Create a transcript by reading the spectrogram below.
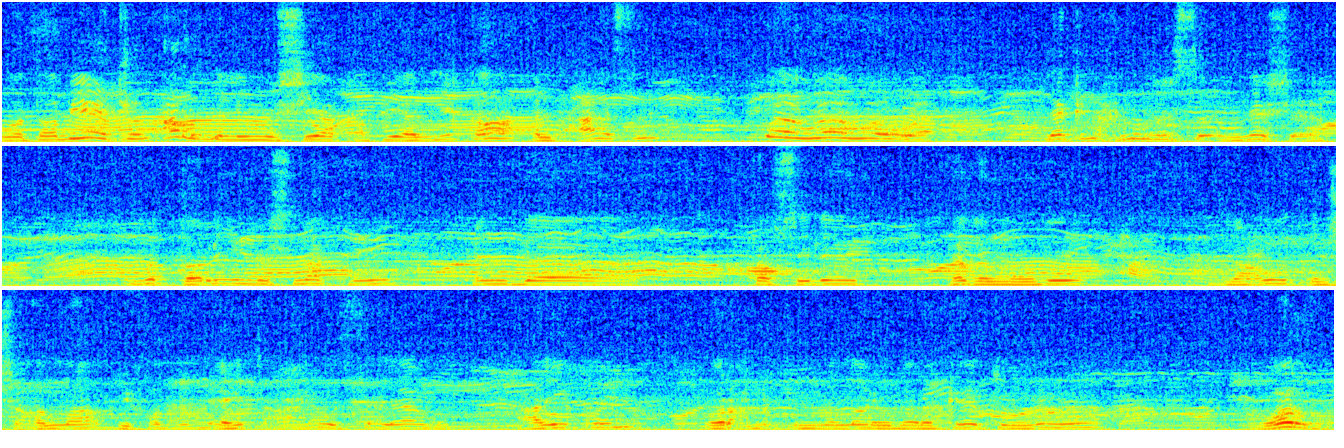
وطبيعة الأرض اللي مشياقة فيها اللقاء الحاسم. و و و و. لكن إحنا ما مضطرين باش نقف عند تفصيلات هذا الموضوع. نعود إن شاء الله بفضل الله تعالى والسلام عليكم ورحمة من الله وبركاته. وارضى.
